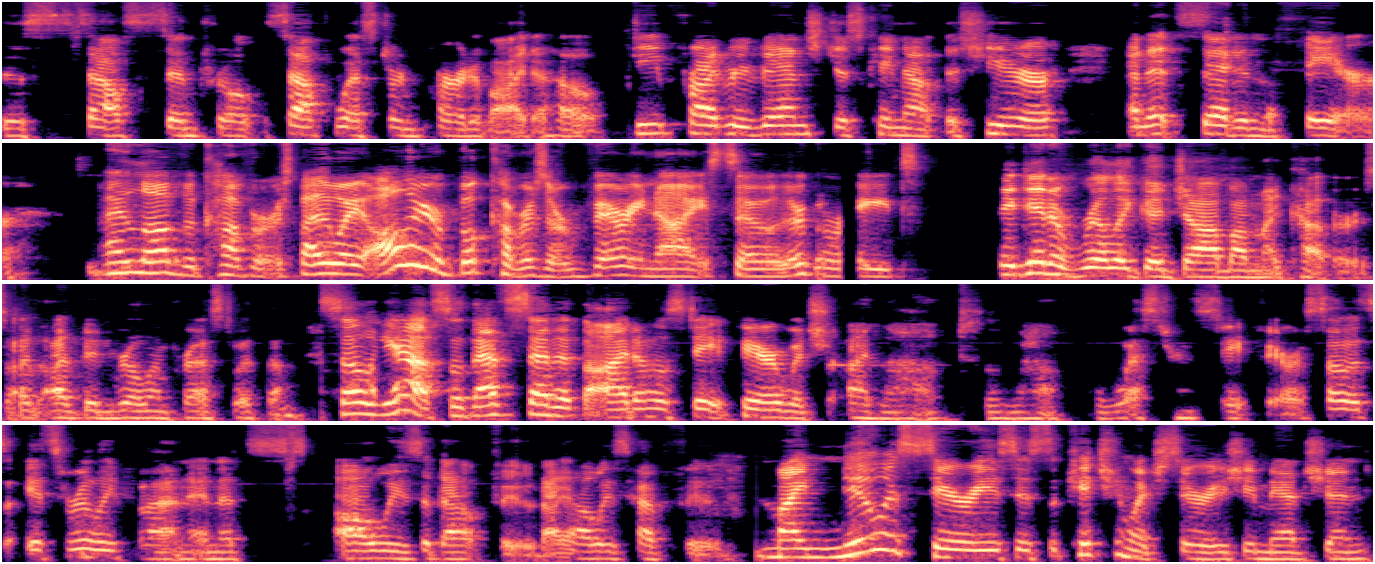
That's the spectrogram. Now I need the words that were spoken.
this south central, southwestern part of Idaho. Deep Fried Revenge just came out this year, and it's set in the fair. I love the covers. By the way, all of your book covers are very nice, so they're great. They did a really good job on my covers. I've, I've been real impressed with them. So yeah, so that's set at the Idaho State Fair, which I loved. Love the Western State Fair. So it's it's really fun and it's always about food. I always have food. My newest series is the Kitchen Witch series you mentioned.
